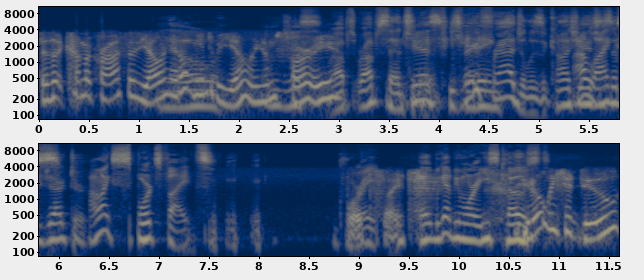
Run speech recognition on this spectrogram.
does it come across as yelling? I don't mean to be yelling. I'm, I'm just- sorry. Rob's, Rob's sensitive. Just He's very fragile. He's a I conscientious like objector. I like sports fights. Sports Great. fight. Uh, We got to be more East Coast. You know what we should do?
